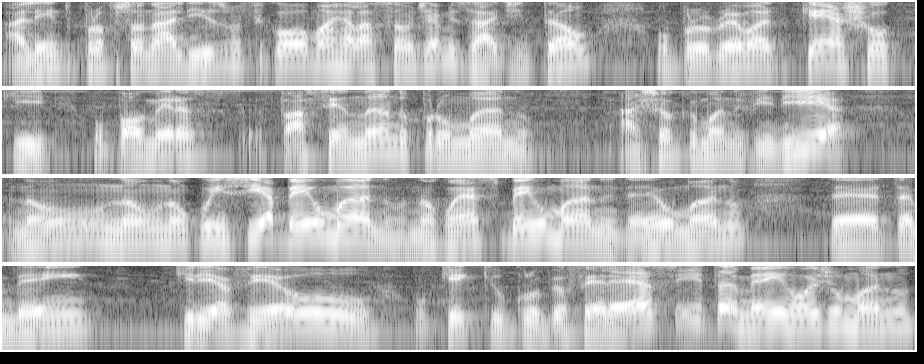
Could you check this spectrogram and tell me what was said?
além do profissionalismo, ficou uma relação de amizade. Então, o problema, quem achou que o Palmeiras, acenando para o Mano, achou que o Mano viria, não, não, não conhecia bem o Mano, não conhece bem o Mano, entendeu? O Mano é, também queria ver o, o que, que o clube oferece e também hoje o Mano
